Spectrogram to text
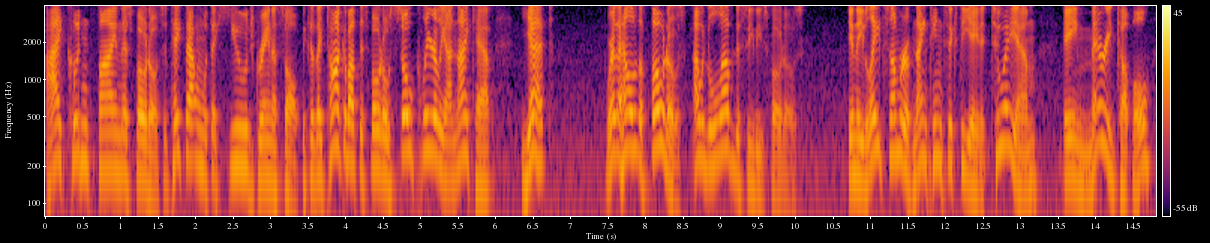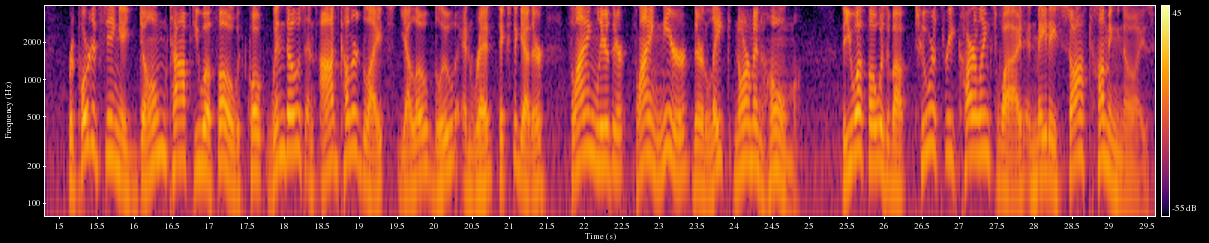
I couldn't find this photo. So take that one with a huge grain of salt because they talk about this photo so clearly on NICAP, yet, where the hell are the photos? I would love to see these photos. In the late summer of 1968 at 2 a.m., a married couple reported seeing a dome topped UFO with, quote, windows and odd colored lights, yellow, blue, and red fixed together, flying near their, flying near their Lake Norman home. The UFO was about two or three car lengths wide and made a soft humming noise.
